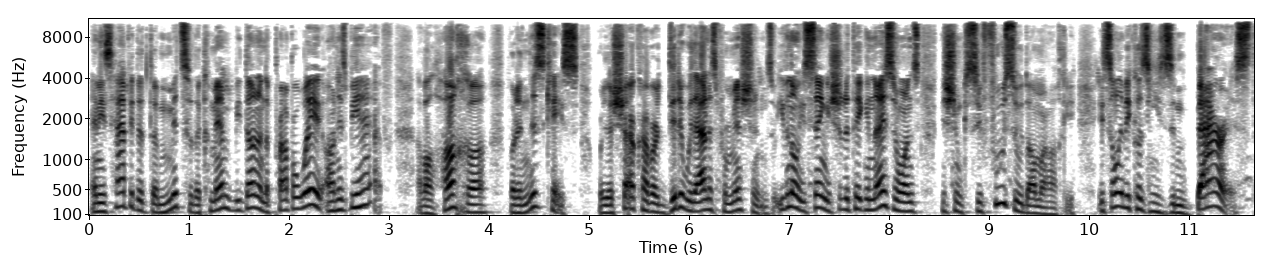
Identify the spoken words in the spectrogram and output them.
and he's happy that the mitzvah, the commandment, be done in the proper way on his behalf. Aval hacha, but in this case, where the sharecropper did it without his permission. So even though he's saying he should have taken nicer ones, it's only because he's embarrassed.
